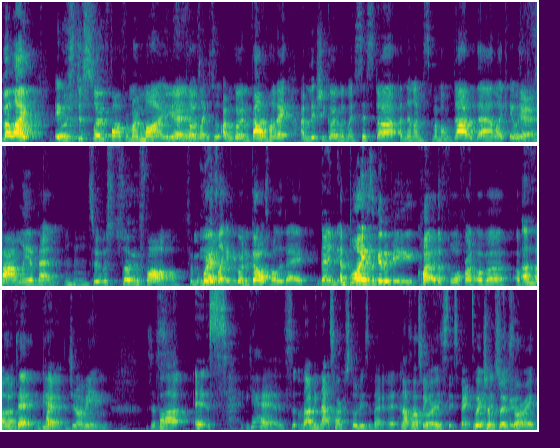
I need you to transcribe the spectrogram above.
but like. It was just so far from my mind because I was like, so I'm going on a family holiday. I'm literally going with my sister, and then I'm my mum and dad are there. Like it was Yeah. a family event, Mhm. so it was so far from. Whereas Yeah. like if you're going on a girls' holiday, Then and boys are going to be quite at the forefront of a of a Uh-huh. the thing. Kind Yeah. of, do you know what I mean? It's just- But it's yeah. It's, I mean, that's our stories about it That's our you least expect which I'm so true. sorry.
